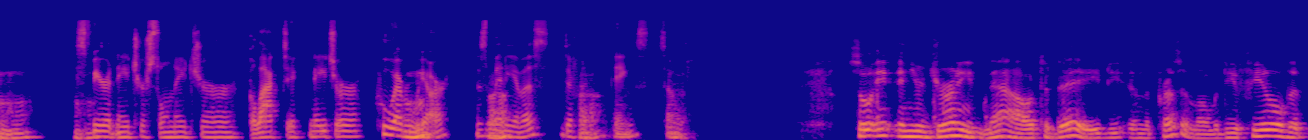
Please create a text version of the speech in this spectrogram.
mm-hmm. Mm-hmm. spirit nature, soul nature, galactic nature, whoever mm-hmm. we are. There's uh-huh. many of us, different uh-huh. things. So, yeah. so in, in, your journey now, today, you, in the present moment, do you feel that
